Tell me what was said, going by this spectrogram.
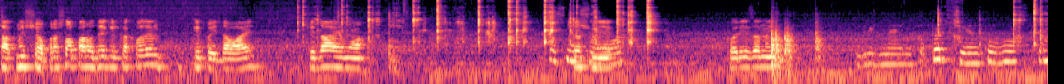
Так, ну що, пройшло пару декілька хвилин. Кипить, давай. Кидаємо Чесничок. Чесник. порізаний. Дрібненько. Перчинку гостру.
